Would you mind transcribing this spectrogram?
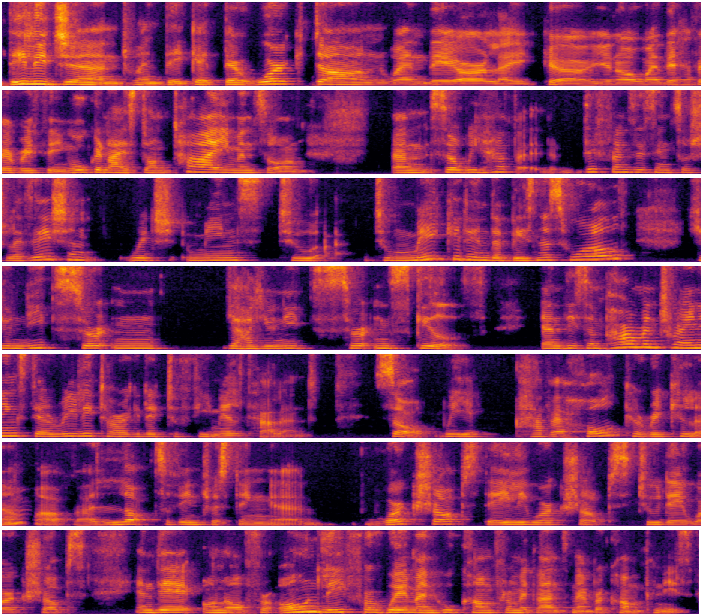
diligent when they get their work done when they are like uh, you know when they have everything organized on time and so on um, so we have uh, differences in socialization which means to to make it in the business world you need certain yeah you need certain skills and these empowerment trainings they're really targeted to female talent so we have a whole curriculum of uh, lots of interesting uh, workshops, daily workshops, two day workshops, and they're on offer only for women who come from advanced member companies.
